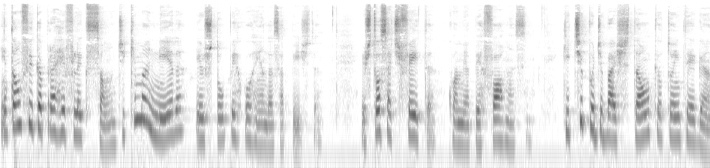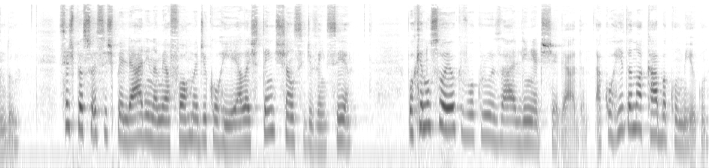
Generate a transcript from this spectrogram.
Então fica para reflexão: de que maneira eu estou percorrendo essa pista? Eu estou satisfeita com a minha performance? Que tipo de bastão que eu estou entregando? Se as pessoas se espelharem na minha forma de correr, elas têm chance de vencer? Porque não sou eu que vou cruzar a linha de chegada. A corrida não acaba comigo.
